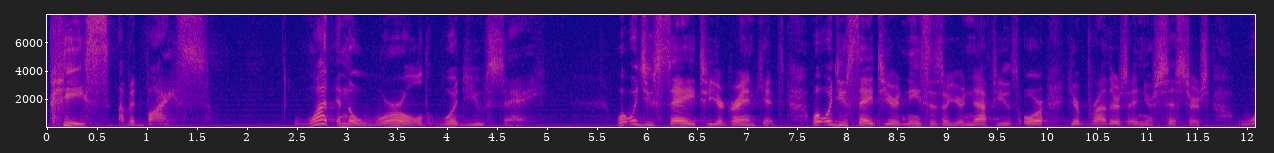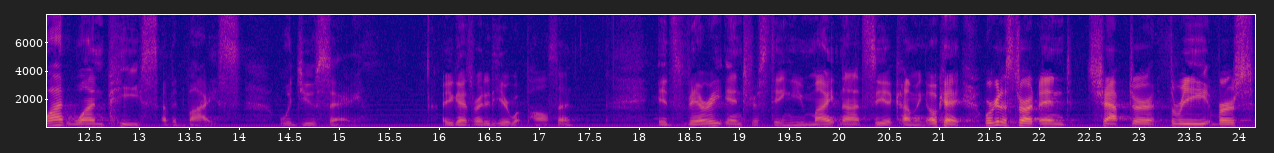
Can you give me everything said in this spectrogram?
piece of advice what in the world would you say? What would you say to your grandkids? What would you say to your nieces or your nephews or your brothers and your sisters? What one piece of advice would you say? Are you guys ready to hear what Paul said? It's very interesting. You might not see it coming. Okay, we're going to start in chapter 3, verse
